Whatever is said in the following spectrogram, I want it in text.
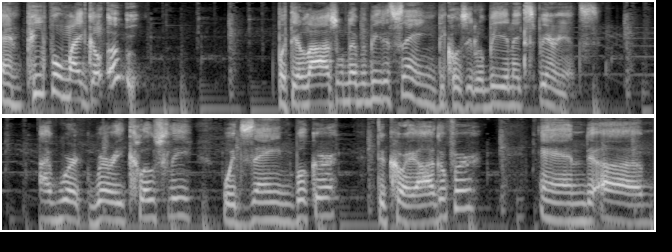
And people might go, oh, but their lives will never be the same because it'll be an experience. I've worked very closely with Zane Booker, the choreographer, and um,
